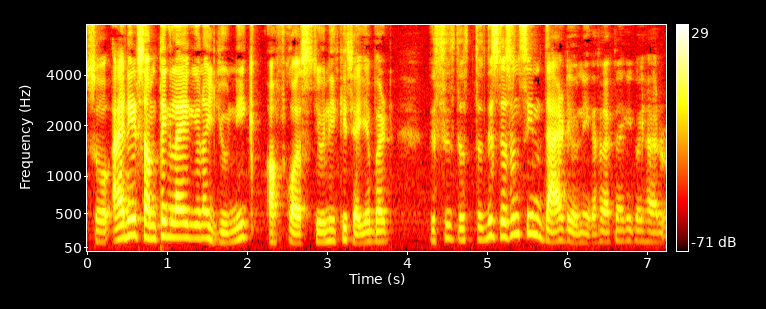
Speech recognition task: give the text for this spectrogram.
So I need something like you know unique of course unique ही चाहिए but this is this doesn't seem that unique ऐसा लगता है कि कोई हर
